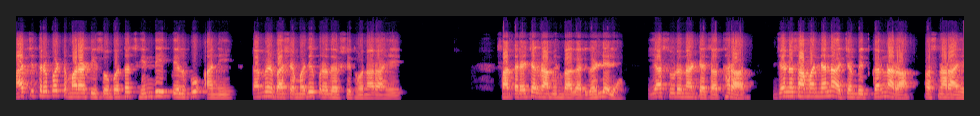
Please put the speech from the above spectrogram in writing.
हा चित्रपट मराठी सोबतच हिंदी तेलुगू आणि तमिळ भाषेमध्ये प्रदर्शित होणार आहे. साताऱ्याच्या ग्रामीण भागात घडलेल्या या सुडनाट्याचा थरार जनसामान्यांना अचंबित करणारा असणार आहे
